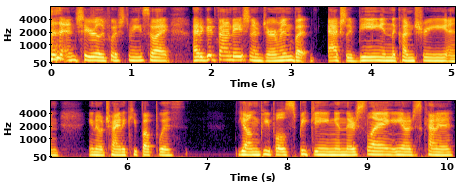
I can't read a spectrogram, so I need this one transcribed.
and she really pushed me. So I, I had a good foundation of German, but actually being in the country and, you know, trying to keep up with young people speaking and their slang, you know, just kind of.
